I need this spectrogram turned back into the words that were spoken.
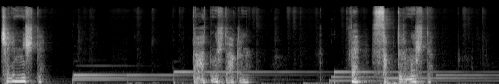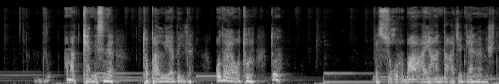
çelinmişti. Dağıtmıştı aklını. Ve saptırmıştı. Ama kendisini toparlayabildi. Odaya oturdu. Ve zorba ayağında acı gelmemişti.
